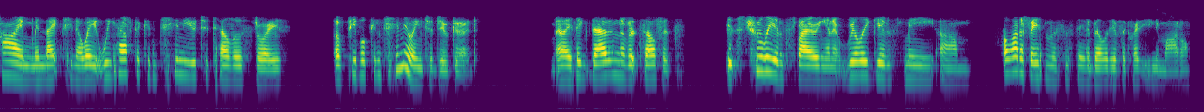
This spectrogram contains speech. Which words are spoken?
time in 1908. We have to continue to tell those stories of people continuing to do good. And I think that in of itself, it's it's truly inspiring, and it really gives me um, a lot of faith in the sustainability of the credit union model.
